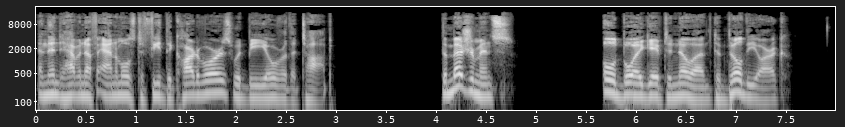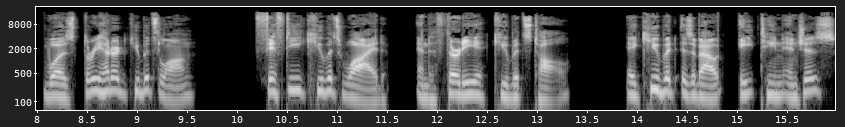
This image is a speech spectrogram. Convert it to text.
and then to have enough animals to feed the carnivores would be over the top. The measurements Old Boy gave to Noah to build the ark was 300 cubits long, 50 cubits wide, and 30 cubits tall. A cubit is about 18 inches.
